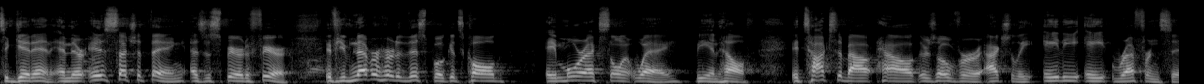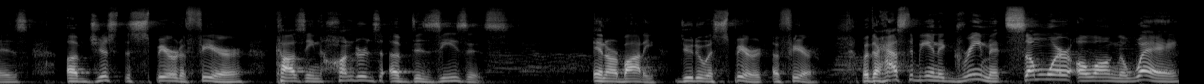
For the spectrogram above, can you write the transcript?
to get in. And there is such a thing as a spirit of fear. If you've never heard of this book, it's called A More Excellent Way Be in Health. It talks about how there's over actually 88 references of just the spirit of fear causing hundreds of diseases in our body due to a spirit of fear. But there has to be an agreement somewhere along the way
